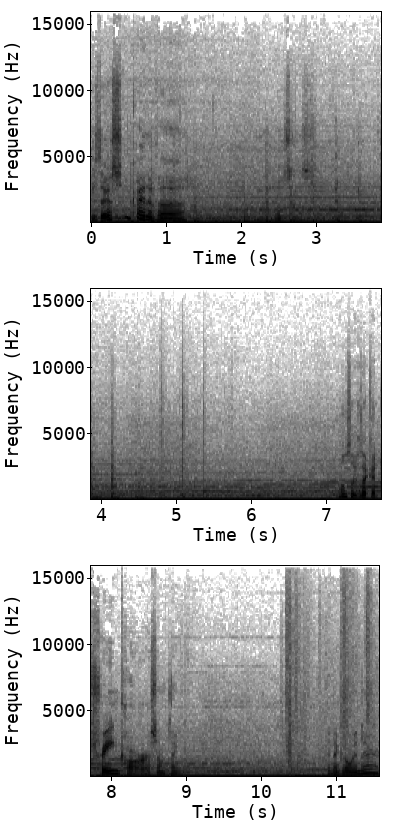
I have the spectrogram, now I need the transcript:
Is there some kind of a... This? Almost looks like a train car or something. Can I go in there?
